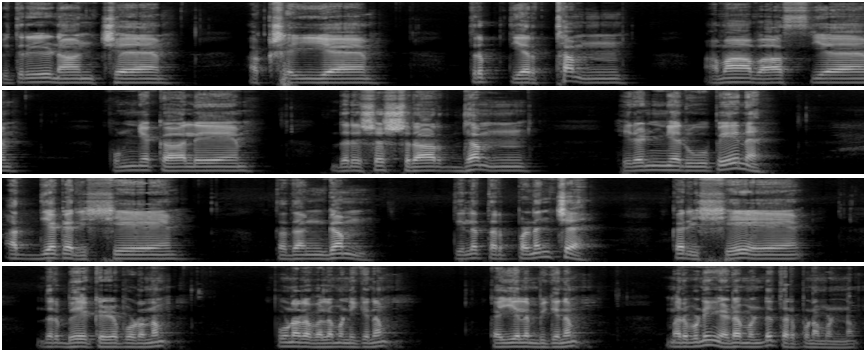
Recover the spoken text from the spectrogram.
பித்ருணாஞ்ச அக்ஷய்ய திருப்தியர்த்தம் அமாவாஸ்ய புண்ணியகாலே தர்ஷஸ்ரார்த்தம் ஹிரண்யரூபேன அத்திய கரிஷ்யே ததங்கம் திலதர்ப்பணஞ்ச கரிஷ்யே தர்பே கிழப்புடனும் பூணலை வலமணிக்கணும் கையலம்பிக்கணும் மறுபடியும் இடமண்டு தர்ப்பணம் பண்ணணும்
